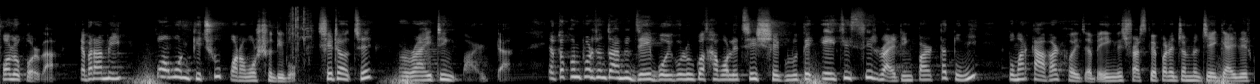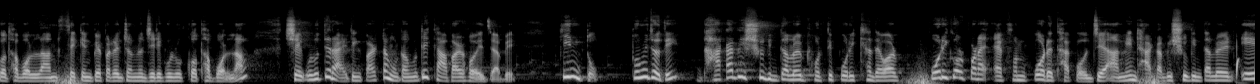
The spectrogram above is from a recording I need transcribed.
ফলো করবা। এবার আমি কমন কিছু পরামর্শ দিব, সেটা হচ্ছে রাইটিং পার্টটা এতক্ষণ পর্যন্ত আমি যে বইগুলোর কথা বলেছি, সেগুলোতে এইচএসসির রাইটিং পার্টটা তুমি তোমার কাভার হয়ে যাবে। ইংলিশ ফার্স্ট পেপারের জন্য যে গাইডের কথা বললাম সেকেন্ড পেপারের জন্য যেগুলোর কথা বললাম, সেগুলোতে রাইটিং পার্টটা মোটামুটি কাভার হয়ে যাবে। কিন্তু তুমি যদি ঢাকা বিশ্ববিদ্যালয়ে ভর্তি পরীক্ষা দেওয়ার পরিকল্পনা এখন করে থাকো যে আমি ঢাকা বিশ্ববিদ্যালয়ের এ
